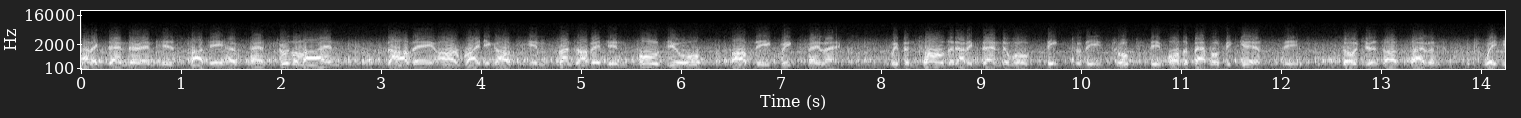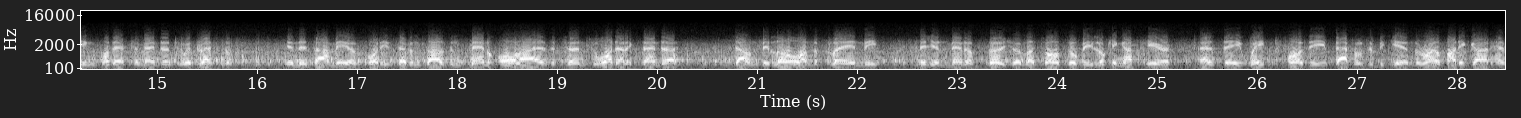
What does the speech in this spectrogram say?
Alexander and his party have passed through the line, Now they are riding out in front of it in full view of the Greek phalanx. We've been told that Alexander will speak to these troops before the battle begins. The soldiers are silent, waiting for their commander to address them. In this army of 47,000 men, all eyes are turned toward Alexander. Down below on the plain, the million men of Persia must also be looking up here as they wait for the battle to begin. The royal bodyguard has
